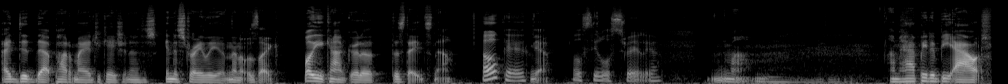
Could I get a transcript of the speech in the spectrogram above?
I did that part of my education in, in Australia, and then it was like, well, you can't go to the states now. Okay, Yeah, well, still Australia. Well, I'm happy to be out.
